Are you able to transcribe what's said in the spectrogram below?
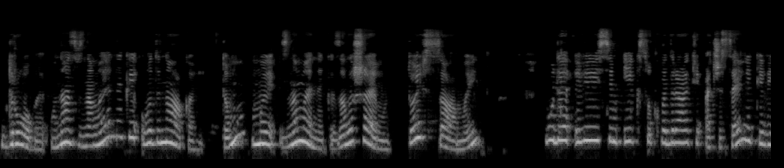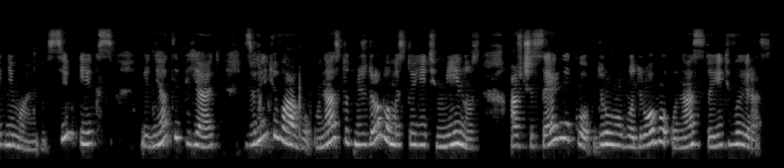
дроби. У нас знаменники однакові, тому ми знаменники залишаємо той самий, буде 8х у квадраті, а чисельники віднімаємо. 7х відняти 5. Зверніть увагу, у нас тут між дробами стоїть мінус, а в чисельнику другого дробу у нас стоїть вираз.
